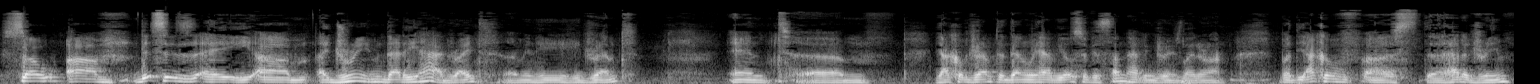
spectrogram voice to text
So um, this is a um, a dream that he had, right? I mean, he he dreamt, and um, Yaakov dreamt, and then we have Yosef, his son, having dreams later on. But Yaakov uh, had a dream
